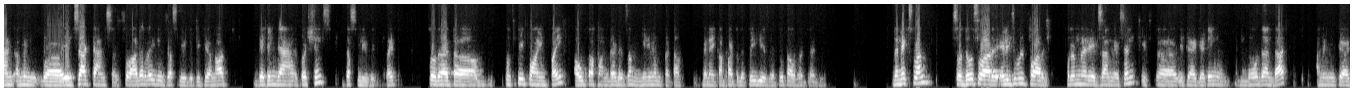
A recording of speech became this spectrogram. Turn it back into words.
and I mean uh, exact answer. So otherwise you just leave it. If you're not getting the questions, just leave it, right? So that um, 50.5 out of 100 is the minimum cutoff when I compare to the previous year, 2020. The next one, so those who are eligible for preliminary examination, if uh, if you are getting more than that, I mean, if you are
